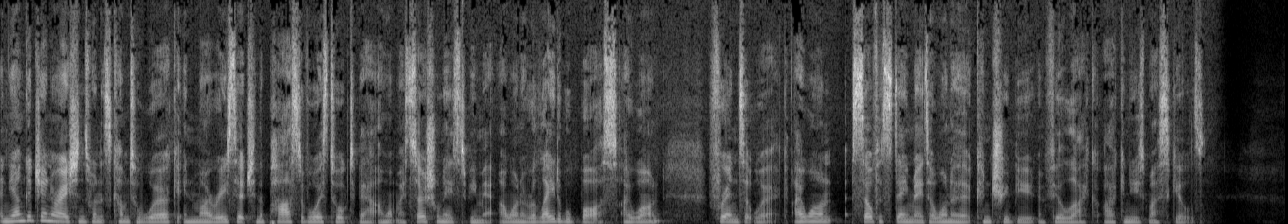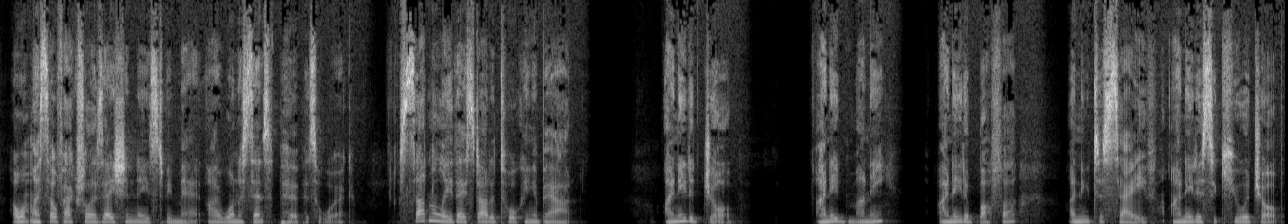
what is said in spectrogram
And younger generations, when it's come to work in my research in the past, I've always talked about I want my social needs to be met. I want a relatable boss. I want friends at work. I want self esteem needs. I want to contribute and feel like I can use my skills. I want my self actualization needs to be met. I want a sense of purpose at work. Suddenly they started talking about I need a job. I need money. I need a buffer. I need to save. I need a secure job.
